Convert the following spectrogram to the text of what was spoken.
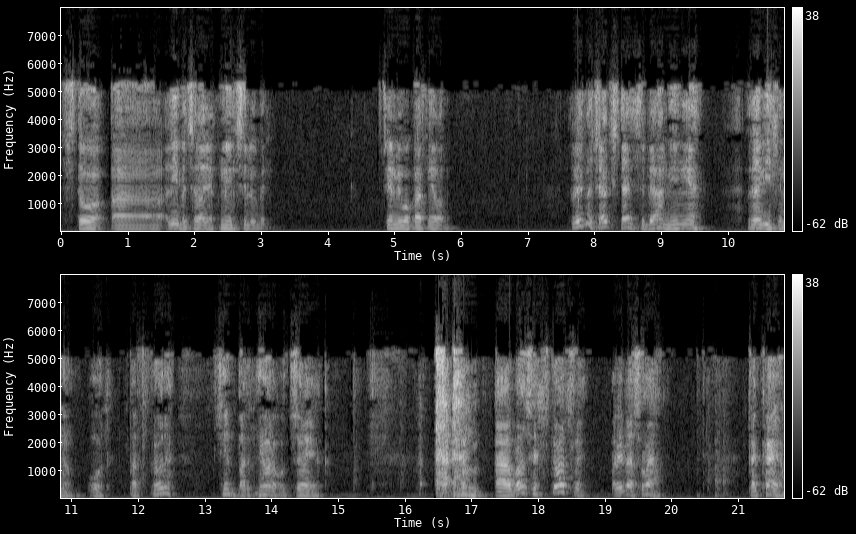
что э, либо человек меньше любит чем его партнер. Соответственно, человек считает себя менее зависимым от партнера, чем партнера от человека. а в вашей ситуации произошла такая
